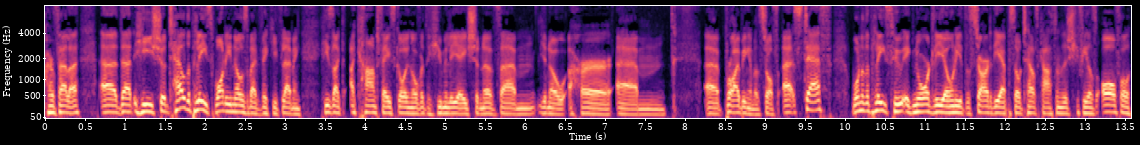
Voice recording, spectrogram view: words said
her fella, uh, that he should tell the police what he knows about Vicky Fleming. He's like, I can't face going over the humiliation of, um, you know, her um, uh, bribing him and stuff. Uh, Steph, one of the police who ignored Leonie at the start of the episode, tells Catherine that she feels awful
